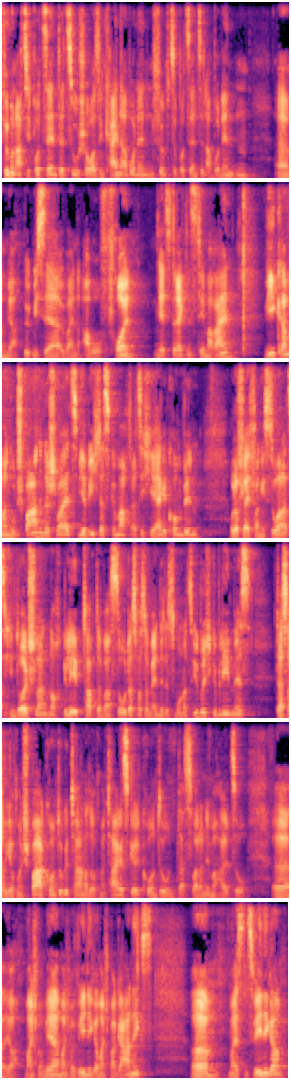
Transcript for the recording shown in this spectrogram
85% der Zuschauer sind keine Abonnenten, 15% sind Abonnenten. Ähm, ja, würde mich sehr über ein Abo freuen. Jetzt direkt ins Thema rein. Wie kann man gut sparen in der Schweiz? Wie habe ich das gemacht, als ich hierher gekommen bin? Oder vielleicht fange ich so an, als ich in Deutschland noch gelebt habe, da war es so, das, was am Ende des Monats übrig geblieben ist, das habe ich auf mein Sparkonto getan, also auf mein Tagesgeldkonto und das war dann immer halt so, äh, ja, manchmal mehr, manchmal weniger, manchmal gar nichts, ähm, meistens weniger,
